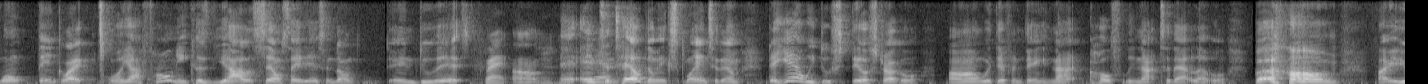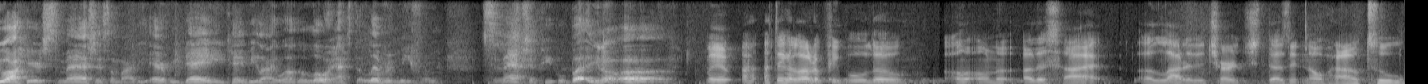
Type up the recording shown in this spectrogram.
won't think like, well, y'all phony because y'all say don't say this and don't and do this Right. um, and, and to tell them, explain to them that yeah, we do still struggle um, with different things. Not hopefully not to that level, but um, like you out here smashing somebody every day. You can't be like, well, the Lord has delivered me from smashing people. But you know, uh, Yeah, I, I think a lot of people though, on, on the other side, a lot of the church doesn't know how to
